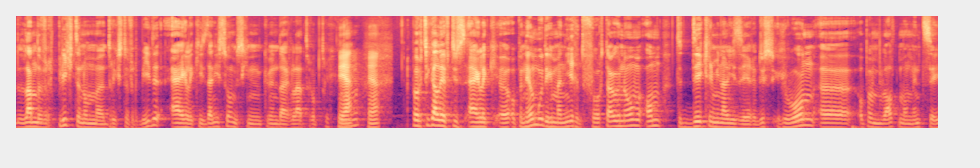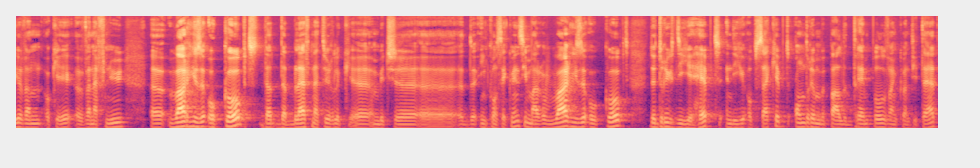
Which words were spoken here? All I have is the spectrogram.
landen verplichten om drugs te verbieden. Eigenlijk is dat niet zo. Misschien kunnen we daar later op terugkomen. Ja, ja. Portugal heeft dus eigenlijk op een heel moedige manier het voortouw genomen om te decriminaliseren. Dus gewoon op een bepaald moment zeggen van oké, vanaf nu uh, waar je ze ook koopt, dat, dat blijft natuurlijk uh, een beetje uh, de inconsequentie, maar waar je ze ook koopt, de drugs die je hebt en die je op zak hebt, onder een bepaalde drempel van kwantiteit,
